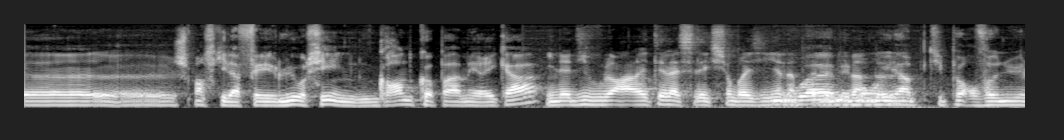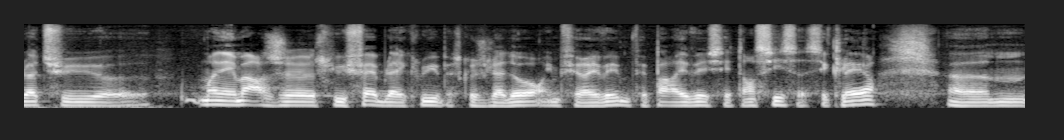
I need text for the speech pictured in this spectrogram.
euh, je pense qu'il a fait lui aussi une grande Copa América. Il a dit vouloir arrêter la sélection brésilienne après ouais, Mais bon, il est un petit peu revenu là-dessus. Euh. Moi, Neymar, je suis faible avec lui parce que je l'adore. Il me fait rêver, il me fait pas rêver ces temps-ci, ça c'est clair. Euh,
